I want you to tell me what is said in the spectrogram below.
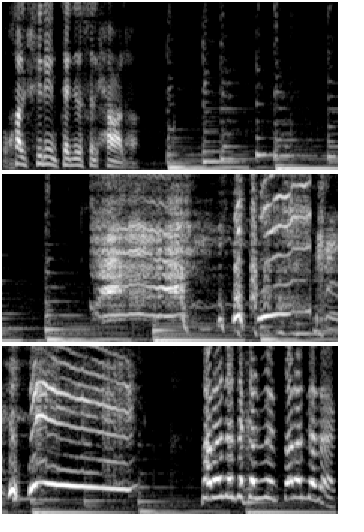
وخل شيرين تجلس لحالها. طردتك البنت طردتك.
